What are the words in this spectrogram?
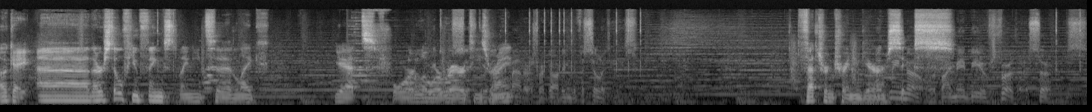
Okay, uh, there are still a few things that I need to, like, get for lower rarities, right? Matters regarding the facilities. Veteran training gear, Let me know six. if I may be of further service.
